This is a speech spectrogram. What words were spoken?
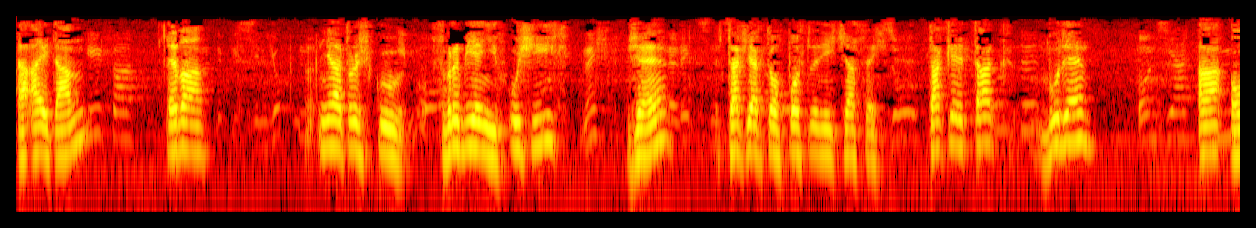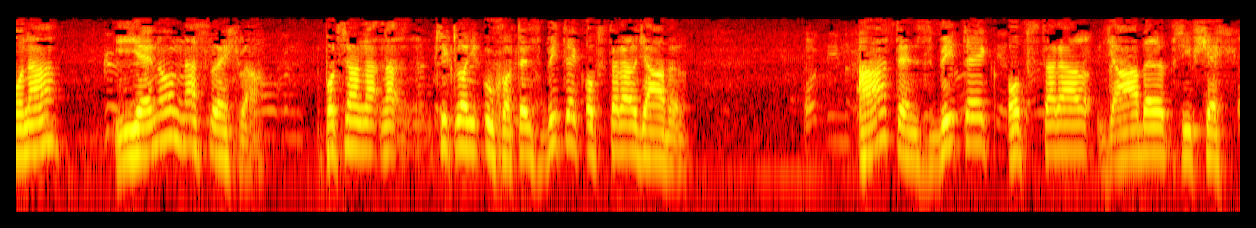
A aj tam Eva měla trošku svrbění v uších, že tak, jak to v posledních časech také tak bude a ona jenom naslechla. Potřeba na, na, přiklonit ucho. Ten zbytek obstaral ďábel. A ten zbytek obstaral ďábel při všech.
